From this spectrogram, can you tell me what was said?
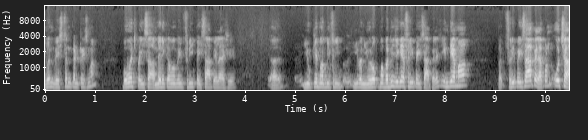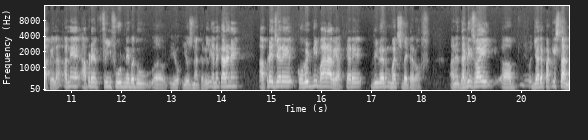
ઇવન વેસ્ટર્ન કન્ટ્રીઝમાં બહુ જ પૈસા, અમેરિકામાં બી ફ્રી પૈસા આપેલા છે. યુકેમાં બી ફ્રી ઇવન યુરોપમાં બધી જગ્યાએ ફ્રી પૈસા આપેલા છે. ઇન્ડિયામાં ફ્રી પૈસા આપેલા, પણ ઓછા આપેલા અને આપણે ફ્રી ફૂડ ને બધું યોજના કરેલી. અને કારણે આપણે જ્યારે કોવિડની બહાર આવ્યા, ત્યારે we were much better off અને ધેટ ઇઝ વાય જ્યારે પાકિસ્તાન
